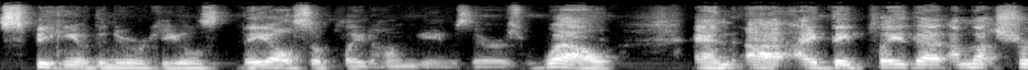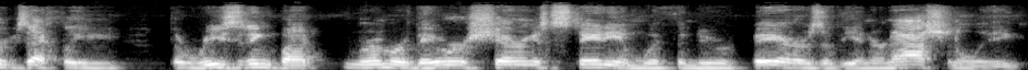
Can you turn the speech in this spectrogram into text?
Speaking of the Newark Eagles, they also played home games there as well, and uh, I, they played that. I'm not sure exactly the reasoning, but remember they were sharing a stadium with the Newark Bears of the International League,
